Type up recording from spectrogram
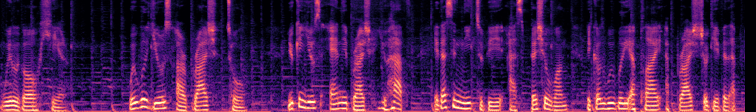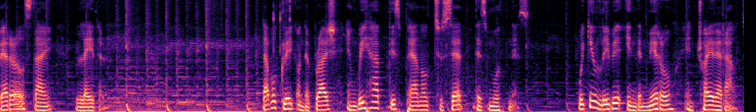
will go here. We will use our brush tool. You can use any brush you have. It doesn't need to be a special one because we will apply a brush to give it a better style later. Double click on the brush and we have this panel to set the smoothness we can leave it in the middle and try that out.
